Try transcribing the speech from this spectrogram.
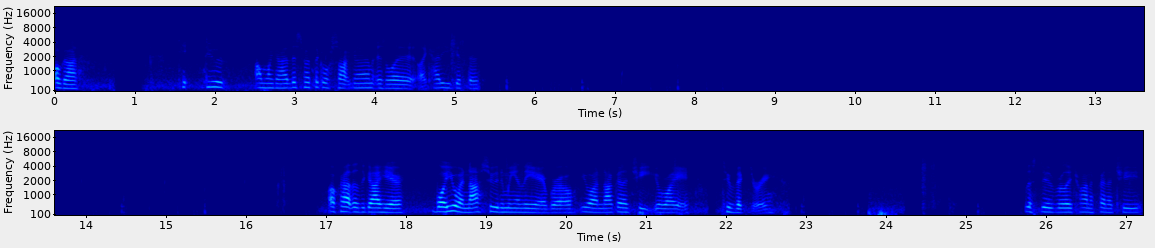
Oh god. He, dude, oh my god, this mythical shotgun is lit. Like, how do you get this? Oh crap, there's a guy here. Boy, you are not shooting me in the air, bro. You are not gonna cheat your way to victory. This dude really trying to finna cheat.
